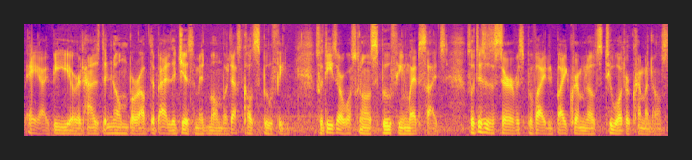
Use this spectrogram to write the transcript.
AIB or it has the number of the legitimate number. That's called spoofing. So these are what's known as spoofing websites. So this is a service provided by criminals to other criminals.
